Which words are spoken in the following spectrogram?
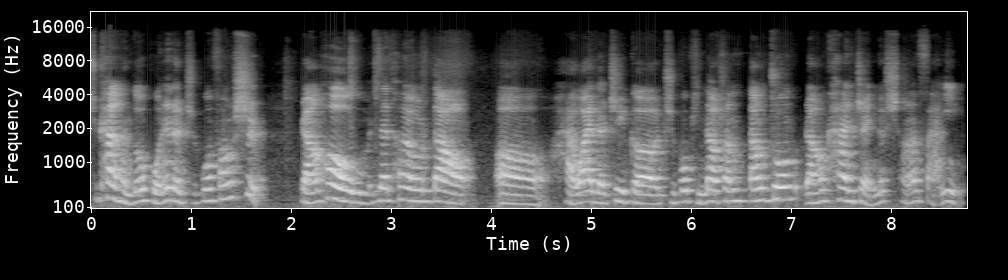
去看很多国内的直播方式，然后我们再套用到呃海外的这个直播频道上当中，然后看整一个市场的反应，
